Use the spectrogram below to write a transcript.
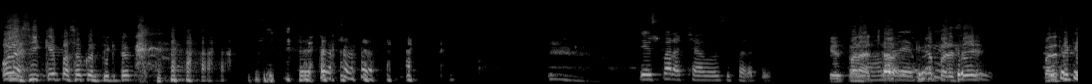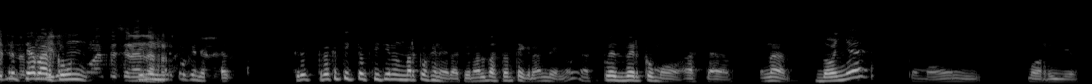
Ahora sí, ¿qué pasó con TikTok? es para chavos y para ti. es para chavos. me parece, parece que, se abarcó un, creo, creo que TikTok sí tiene un marco generacional bastante grande, ¿no? Así puedes ver como hasta una doña como un morrillo.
